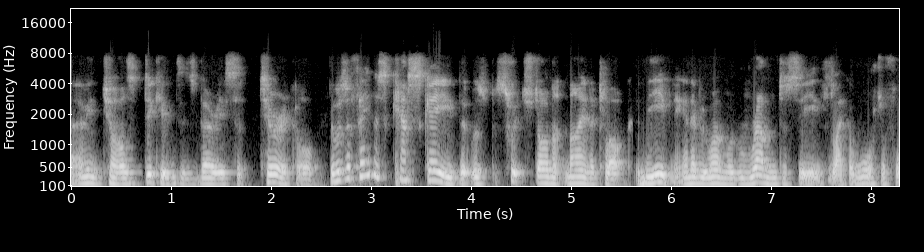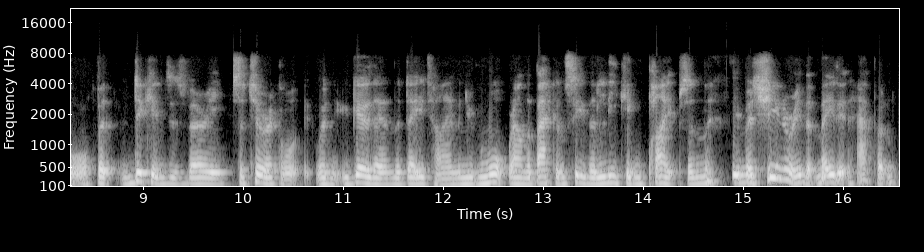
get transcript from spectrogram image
I mean, Charles Dickens is very satirical. There was a famous cascade that was switched on at nine o'clock in the evening, and everyone would run to see. It's like a waterfall. But Dickens is very satirical when you go there in the daytime and you can walk around the back and see the leaking pipes and the machinery that made it happen.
